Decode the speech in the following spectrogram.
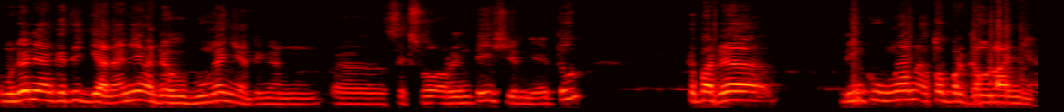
Kemudian yang ketiga, nah ini ada hubungannya dengan uh, sexual orientation yaitu kepada lingkungan atau pergaulannya.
